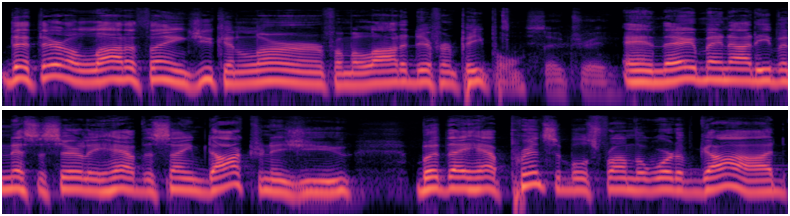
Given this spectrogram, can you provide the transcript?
that there are a lot of things you can learn from a lot of different people so true. and they may not even necessarily have the same doctrine as you, but they have principles from the Word of God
